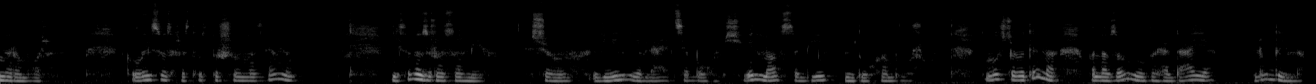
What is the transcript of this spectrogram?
миром Божим. Коли Ісус Христос прийшов на землю, ніхто не зрозумів, що Він являється Богом, що Він мав в собі Духа Божого. Тому що людина, вона зовні виглядає людина.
